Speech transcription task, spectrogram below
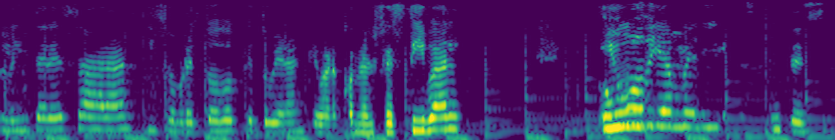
le, interesaran y sobre todo que tuvieran que ver con el festival. Y un día me di síntesis.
